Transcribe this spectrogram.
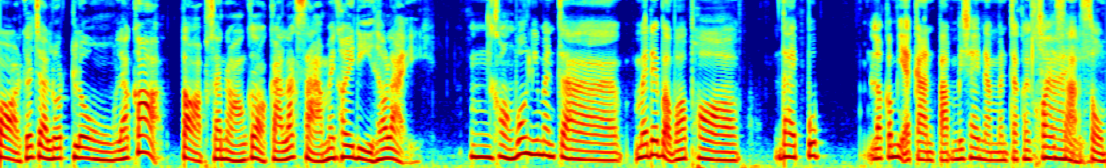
ปอดก็จะลดลง แล้วก็ตอบสนองต่อการรักษาไม่ค่อยดีเท่าไหร่อืม ของพวกนี้มันจะไม่ได้แบบว่าพอได้ปุ๊บ แล้วก็มีอาการปั๊บไม่ใช่นะ มันจะค่อยใช่ๆสะสม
